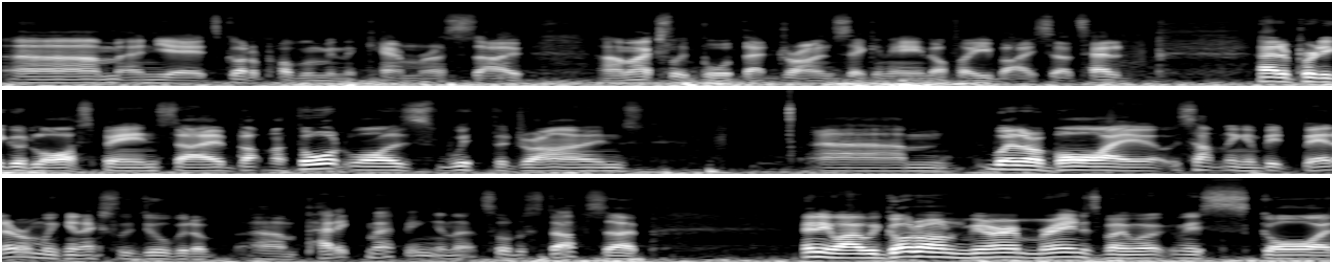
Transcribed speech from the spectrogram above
um, and yeah, it's got a problem in the camera. So um, I actually bought that drone secondhand off eBay, so it's had had a pretty good lifespan. So, but my thought was with the drones um, whether I buy something a bit better and we can actually do a bit of um, paddock mapping and that sort of stuff. So, anyway, we got on. Mir- Miranda's been working with this guy,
